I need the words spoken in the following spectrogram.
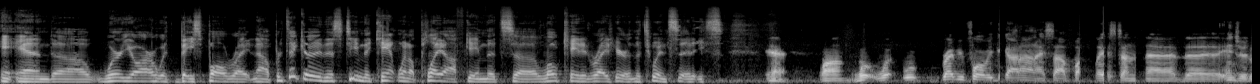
and uh, where you are with baseball right now, particularly this team that can't win a playoff game that's uh, located right here in the Twin Cities. Yeah. Well, we're, we're, right before we got on, I saw placed on uh, the injured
